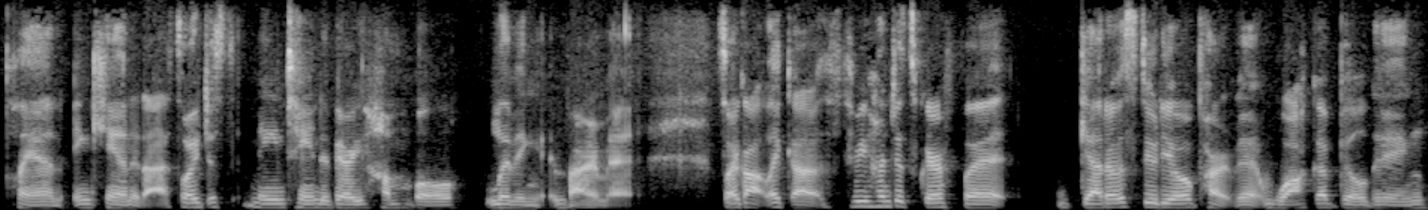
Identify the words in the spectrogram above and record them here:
plan in Canada. So I just maintained a very humble living environment. So I got like a 300 square foot ghetto studio apartment, walk up building.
